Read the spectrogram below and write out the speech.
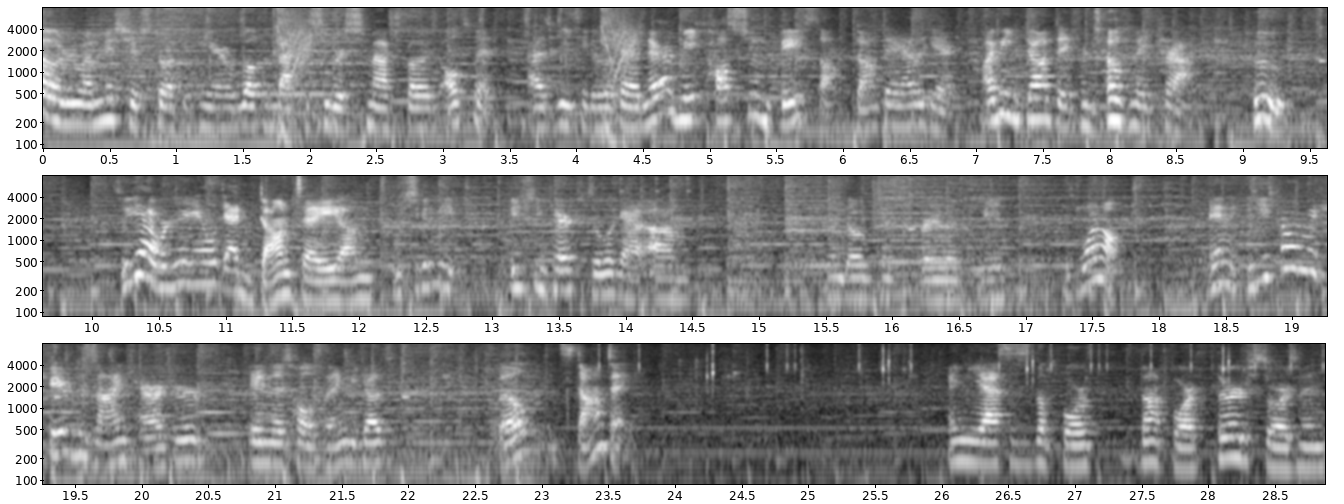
Hello everyone, Mr. Historican here. Welcome back to Super Smash Bros. Ultimate as we take a look at another May costume based off Dante Alighieri. I mean Dante from Devil May Cry. Who? So yeah, we're taking a look at Dante, um, which is to be an interesting character to look at. Um, go just very with me. Is why not? And he's probably my favorite design character in this whole thing because, well, it's Dante. And yes, this is the fourth, not fourth, third swordsman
